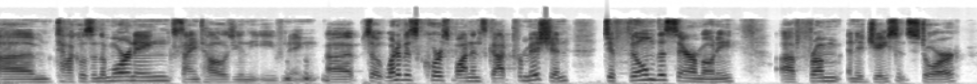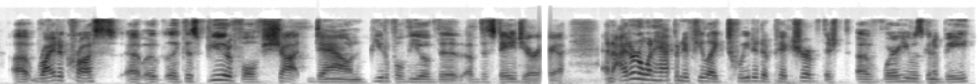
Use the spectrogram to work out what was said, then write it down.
Um, tacos in the morning, Scientology in the evening. Uh, so one of his correspondents got permission to film the ceremony uh, from an adjacent store, uh, right across, uh, like this beautiful shot down, beautiful view of the of the stage area. And I don't know what happened if he like tweeted a picture of the of where he was going to be,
